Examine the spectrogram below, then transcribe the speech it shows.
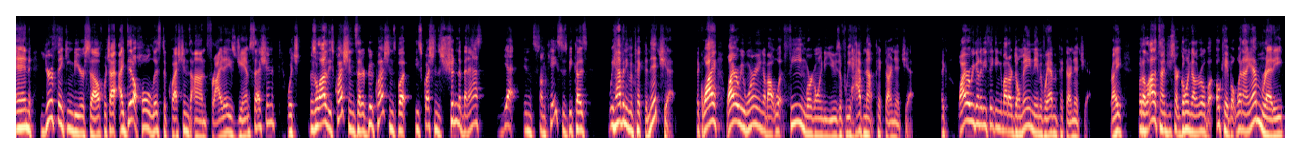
and you're thinking to yourself, which I, I, did a whole list of questions on Friday's jam session, which there's a lot of these questions that are good questions, but these questions shouldn't have been asked yet in some cases because we haven't even picked the niche yet. Like why why are we worrying about what theme we're going to use if we have not picked our niche yet? Like why are we going to be thinking about our domain name if we haven't picked our niche yet? Right? But a lot of times you start going down the road, but okay, but when I am ready,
